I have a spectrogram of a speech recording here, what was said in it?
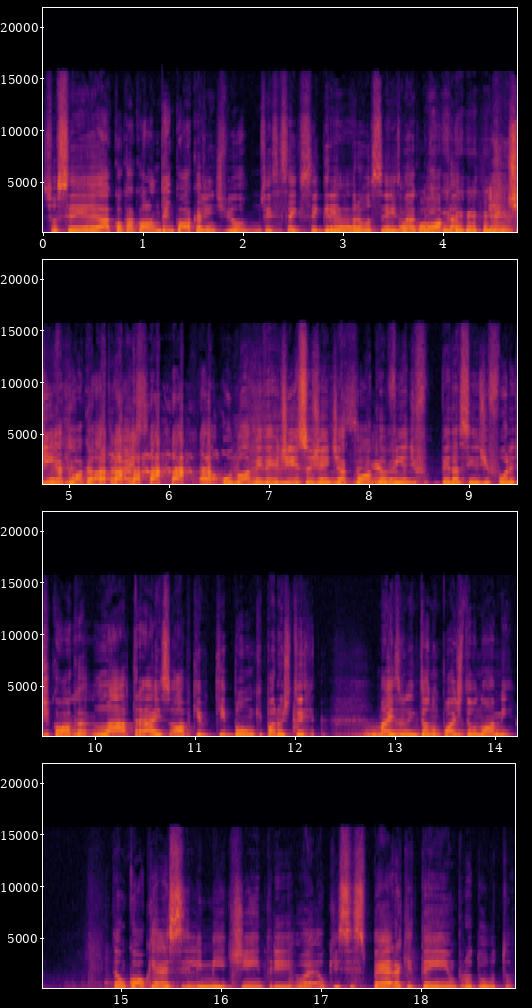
se você. A Coca-Cola não tem Coca, gente, viu? Não sei se é segredo É, pra vocês, não, mas a Coca- tinha Coca lá atrás. Não, o nome veio disso, gente. A Eu sei, Coca velho. vinha de pedacinhos de folha de Coca lá atrás. Óbvio que, que bom que parou de ter. Mas então não pode ter o nome? Então, qual que é esse limite entre é, o que se espera que tenha um produto,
